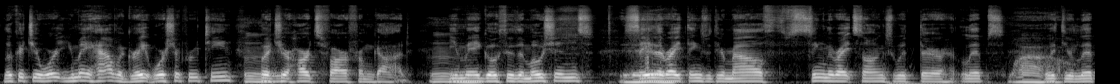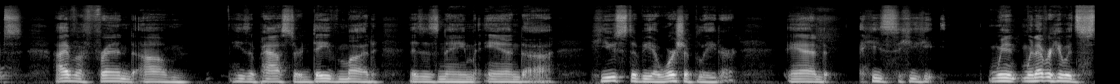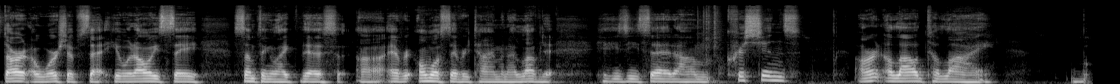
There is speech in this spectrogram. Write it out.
Look at your work. You may have a great worship routine, mm-hmm. but your heart's far from God. Mm. You may go through the motions, yeah. say the right things with your mouth, sing the right songs with their lips, wow. with your lips. I have a friend. Um, he's a pastor. Dave Mudd is his name, and uh, he used to be a worship leader. And he's he when, whenever he would start a worship set, he would always say something like this uh, every almost every time, and I loved it. He, he said, um, "Christians aren't allowed to lie,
